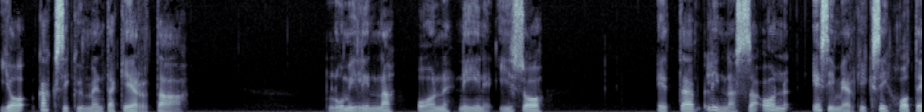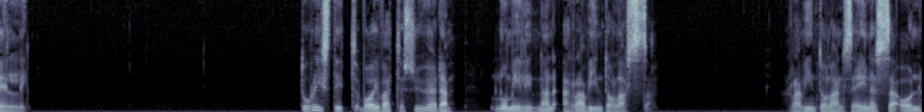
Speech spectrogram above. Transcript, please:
jo 20 kertaa. Lumilinna on niin iso, että linnassa on esimerkiksi hotelli. Turistit voivat syödä Lumilinnan ravintolassa. Ravintolan seinässä on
